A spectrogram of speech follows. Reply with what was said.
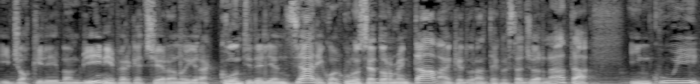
i giochi dei bambini, perché c'erano i racconti degli anziani, qualcuno si addormentava anche durante questa giornata in cui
